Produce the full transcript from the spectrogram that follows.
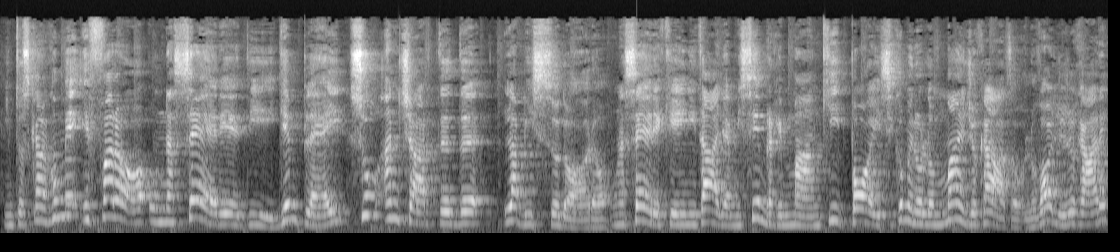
in Toscana con me e farò una serie di gameplay su Uncharted L'Abisso d'Oro, una serie che in Italia mi sembra che manchi, poi siccome non l'ho mai giocato lo voglio giocare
